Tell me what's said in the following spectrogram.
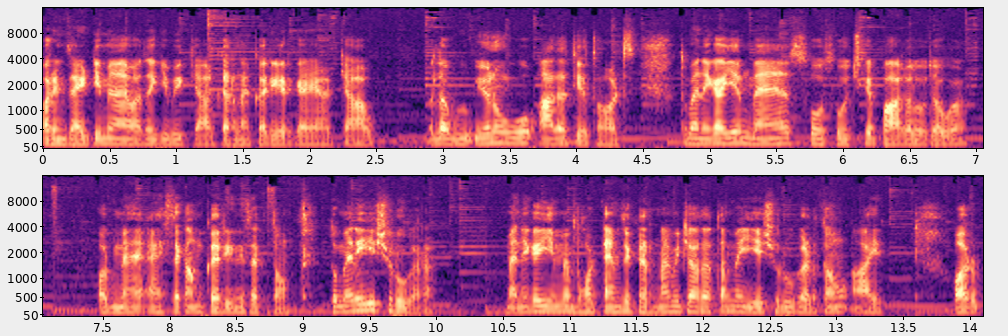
और एंगजाइटी में आया हुआ था कि भाई क्या करना करियर का या क्या मतलब यू नो वो आ जाती है थाट्स तो मैंने कहा ये मैं सोच सोच के पागल हो जाऊँगा और मैं ऐसा काम कर ही नहीं सकता हूँ। तो मैंने ये शुरू करा। मैंने कहा, ये मैं बहुत टाइम से करना भी चाहता था, मैं ये शुरू करता हूँ, आई और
